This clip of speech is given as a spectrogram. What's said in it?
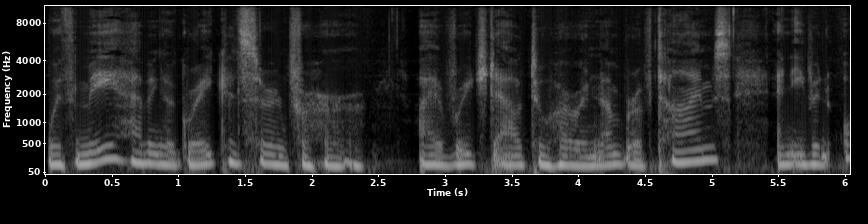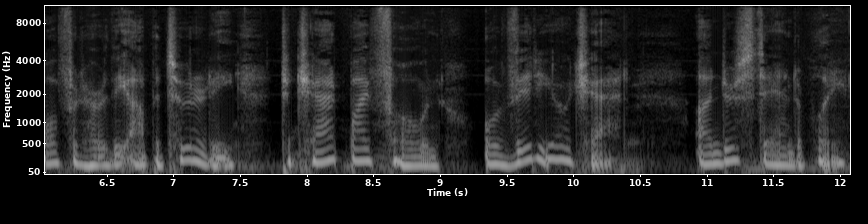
With me having a great concern for her, I have reached out to her a number of times and even offered her the opportunity to chat by phone or video chat. Understandably,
